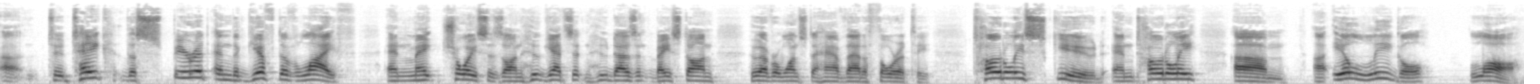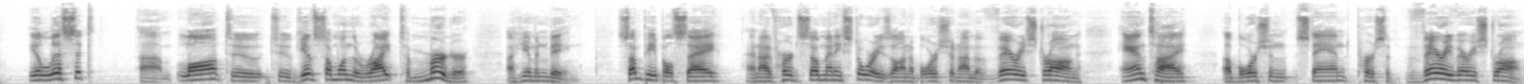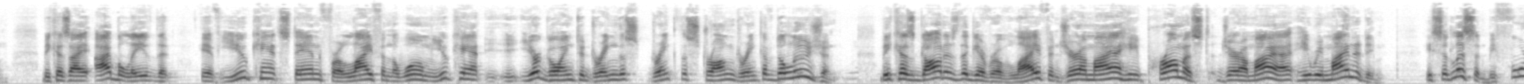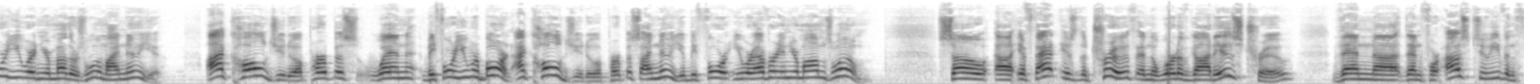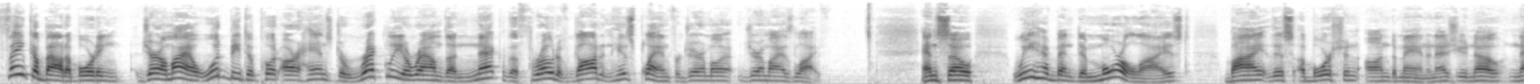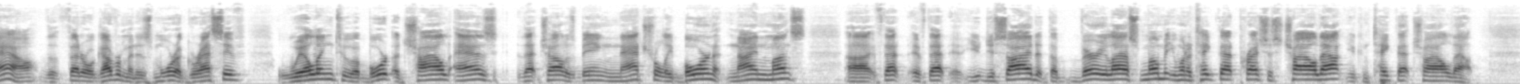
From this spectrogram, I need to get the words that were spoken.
uh, to take the spirit and the gift of life and make choices on who gets it and who doesn't based on whoever wants to have that authority. Totally skewed and totally um, uh, illegal law, illicit um, law to, to give someone the right to murder a human being. Some people say, and I've heard so many stories on abortion, I'm a very strong anti abortion stand person. Very, very strong. Because I, I believe that if you can't stand for life in the womb, you can't, you're going to drink the, drink the strong drink of delusion. Because God is the giver of life. And Jeremiah, he promised Jeremiah, he reminded him. He said, Listen, before you were in your mother's womb, I knew you. I called you to a purpose when, before you were born. I called you to a purpose. I knew you before you were ever in your mom's womb. So, uh, if that is the truth and the Word of God is true, then, uh, then for us to even think about aborting Jeremiah would be to put our hands directly around the neck, the throat of God and His plan for Jeremiah, Jeremiah's life. And so we have been demoralized by this abortion on demand. And as you know, now the federal government is more aggressive, willing to abort a child as that child is being naturally born at nine months. Uh, if that if that you decide at the very last moment you want to take that precious child out, you can take that child out.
